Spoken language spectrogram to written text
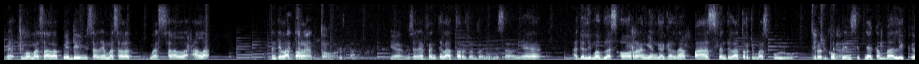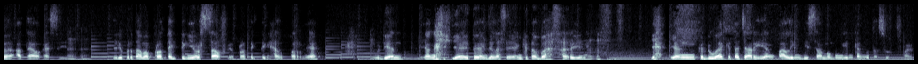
nggak cuma masalah PD, misalnya masalah masalah alat ventilator. Ventilator. Ya, misalnya ventilator contohnya. Misalnya ada 15 orang yang gagal napas, ventilator cuma 10. Itu Menurutku prinsipnya kembali ke ATLS sih. Mm-mm. Jadi pertama protecting yourself ya, protecting helpernya. Kemudian yang ya itu yang jelas ya yang kita bahas hari ini. Ya, yang kedua kita cari yang paling bisa memungkinkan untuk survive.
